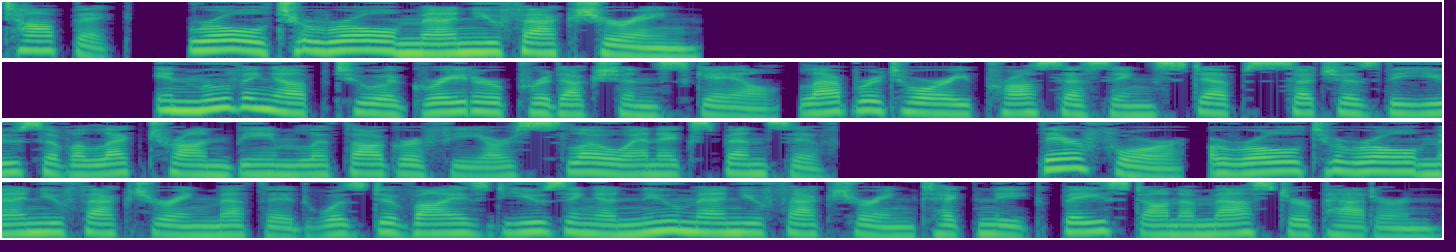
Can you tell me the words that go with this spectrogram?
Topic: Roll-to-roll manufacturing. In moving up to a greater production scale, laboratory processing steps such as the use of electron beam lithography are slow and expensive. Therefore, a roll-to-roll -roll manufacturing method was devised using a new manufacturing technique based on a master pattern.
